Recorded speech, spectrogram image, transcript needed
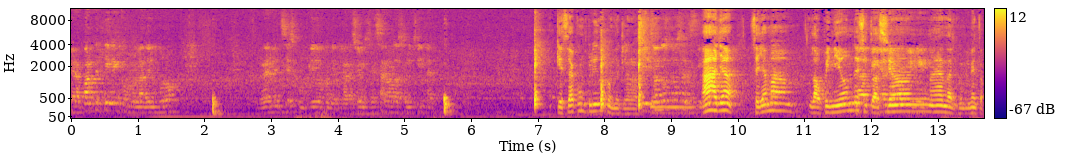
pero aparte tiene como la del buró, realmente si es cumplido con declaraciones, esa no la solicitan. Que se ha cumplido con Sí, declaración. son dos cosas distintas. Ah, ya, se llama la opinión de La situación opinión de cumplimiento. ah, del cumplimiento.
